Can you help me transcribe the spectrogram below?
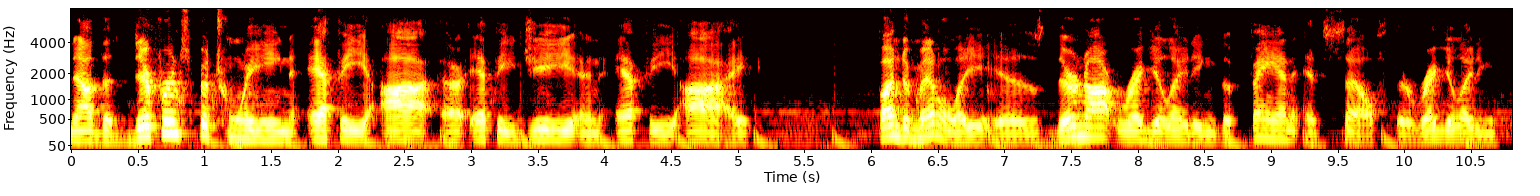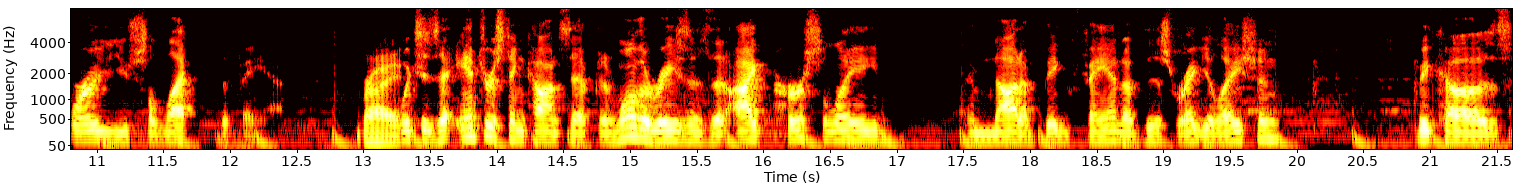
Now the difference between FEI, uh, FEG and FEI fundamentally is they're not regulating the fan itself. They're regulating where you select the fan Right. which is an interesting concept. And one of the reasons that I personally am not a big fan of this regulation because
